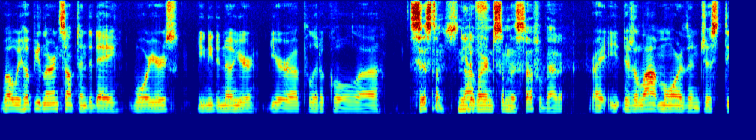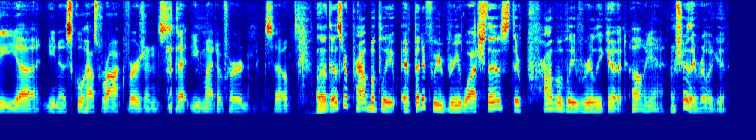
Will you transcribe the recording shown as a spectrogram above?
Well, we hope you learned something today, Warriors. You need to know your your uh, political uh, Systems. You need to learn some of the stuff about it. right. There's a lot more than just the uh, you know Schoolhouse Rock versions that you might have heard. So, Although those are probably, I bet if we rewatch those, they're probably really good. oh yeah, I'm sure they're really good.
